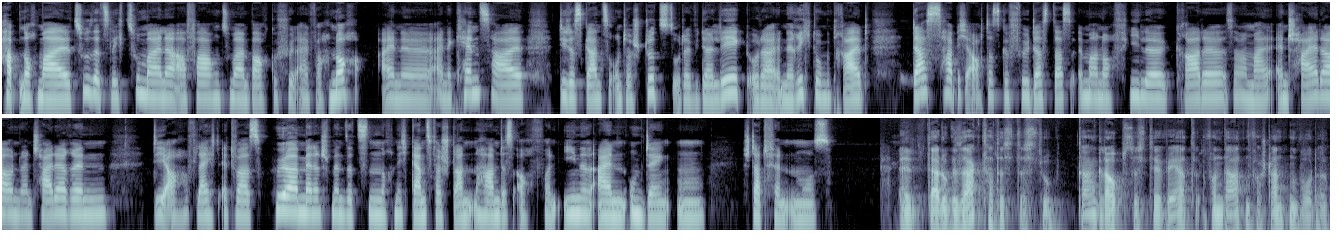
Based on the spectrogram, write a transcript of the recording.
habe nochmal zusätzlich zu meiner Erfahrung, zu meinem Bauchgefühl einfach noch eine, eine Kennzahl, die das Ganze unterstützt oder widerlegt oder in eine Richtung treibt. Das habe ich auch das Gefühl, dass das immer noch viele, gerade, sagen wir mal, Entscheider und Entscheiderinnen, die auch vielleicht etwas höher im Management sitzen, noch nicht ganz verstanden haben, dass auch von ihnen ein Umdenken stattfinden muss. Äh, da du gesagt hattest, dass du daran glaubst, dass der Wert von Daten verstanden wurde,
